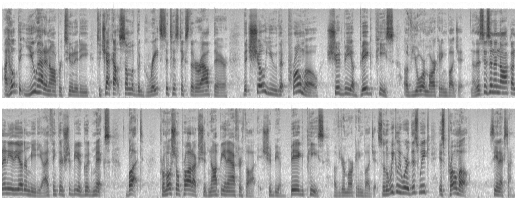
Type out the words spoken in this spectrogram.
I hope that you had an opportunity to check out some of the great statistics that are out there that show you that promo should be a big piece of your marketing budget. Now this isn't a knock on any of the other media. I think there should be a good mix, but promotional products should not be an afterthought. It should be a big piece of your marketing budget. So the weekly word this week is promo. See you next time.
